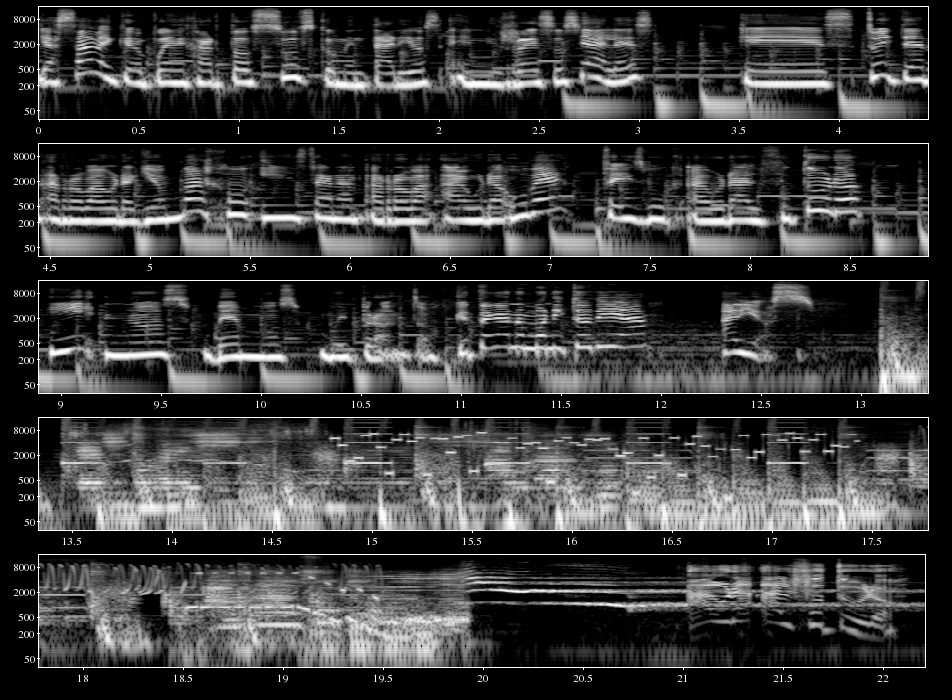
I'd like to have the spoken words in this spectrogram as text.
ya saben que me pueden dejar todos sus comentarios en mis redes sociales, que es Twitter, arroba aura-bajo, Instagram, arroba aurav, Facebook, aura al futuro. Y nos vemos muy pronto. Que tengan un bonito día. Adiós. Esto es futuro.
